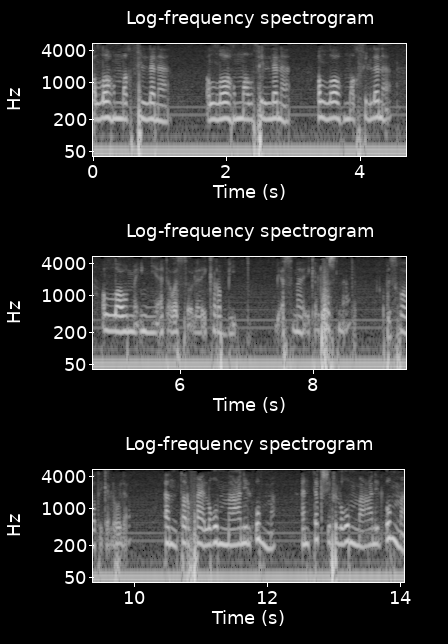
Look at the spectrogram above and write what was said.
اللهم اغفر لنا اللهم اغفر لنا اللهم اغفر لنا. اللهم إني أتوسل إليك ربي بأسمائك الحسنى وبصفاتك العلى. أن ترفع الغمة عن الأمة أن تكشف الغمة عن الأمة.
